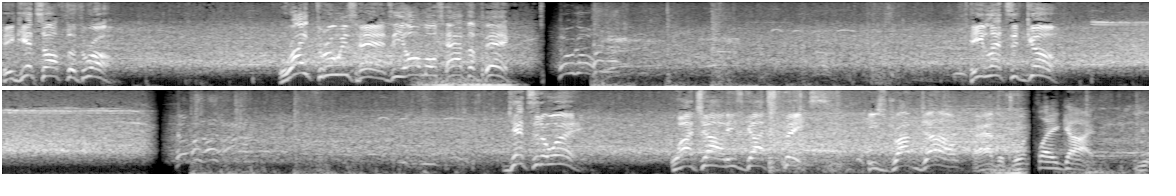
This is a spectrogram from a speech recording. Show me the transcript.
He gets off the throw. Right through his hands. He almost had the pick. He lets it go. Gets it away. Watch out, he's got space. He's dropped down at the 20. Play guy. You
